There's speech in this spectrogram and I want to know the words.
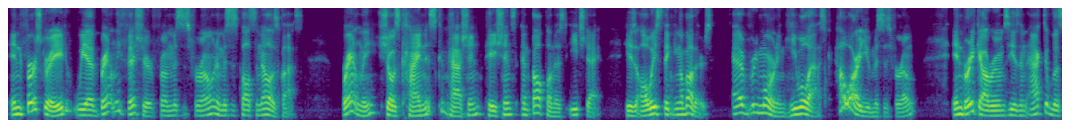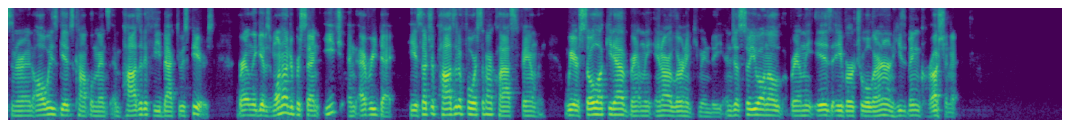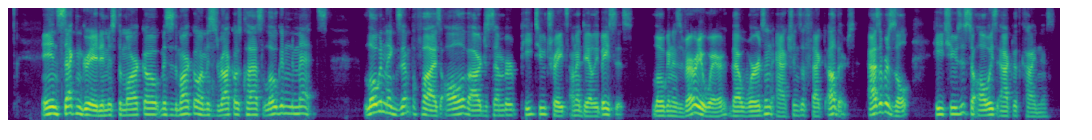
In first grade, we have Brantley Fisher from Mrs. Ferrone and Mrs. Paulsonella's class. Brantley shows kindness, compassion, patience, and thoughtfulness each day. He is always thinking of others. Every morning, he will ask, How are you, Mrs. Ferrone? In breakout rooms, he is an active listener and always gives compliments and positive feedback to his peers. Brantley gives 100% each and every day. He is such a positive force in our class family. We are so lucky to have Brantley in our learning community. And just so you all know, Brantley is a virtual learner and he's been crushing it. In second grade, in Mr. DeMarco, Mrs. DeMarco and Mrs. Rocco's class, Logan Demetz. Logan exemplifies all of our December P2 traits on a daily basis. Logan is very aware that words and actions affect others. As a result, he chooses to always act with kindness.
